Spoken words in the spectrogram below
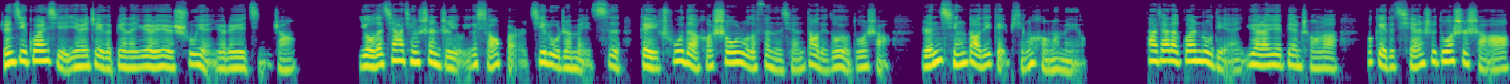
人际关系也因为这个变得越来越疏远，越来越紧张。有的家庭甚至有一个小本儿，记录着每次给出的和收入的份子钱到底都有多少，人情到底给平衡了没有？大家的关注点越来越变成了我给的钱是多是少，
